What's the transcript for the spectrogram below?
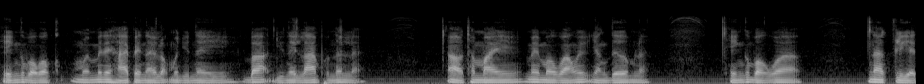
เฮงก็บอกว่ามันไม่ได้หายไปไหนหรอกมันอยู่ในบ้านอยู่ในร้านผมนั่นแหละอ้าวทำไมไม่มาวางไว้อย่างเดิมล่ะเฮงก็บอกว่าน่าเกลียด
